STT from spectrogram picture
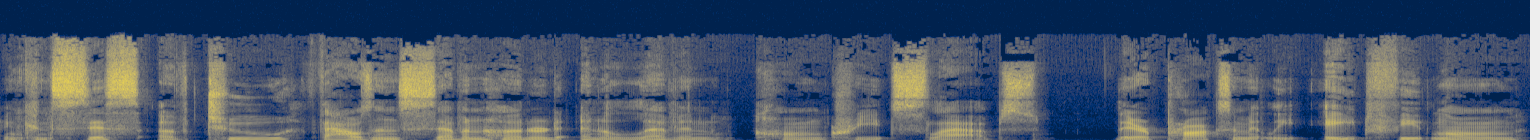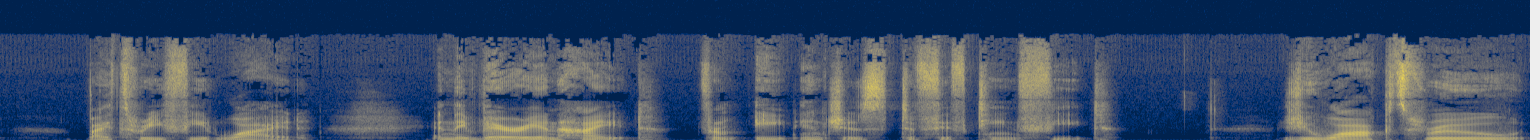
and consists of 2,711 concrete slabs. They are approximately eight feet long by three feet wide, and they vary in height from eight inches to 15 feet. As you walk through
